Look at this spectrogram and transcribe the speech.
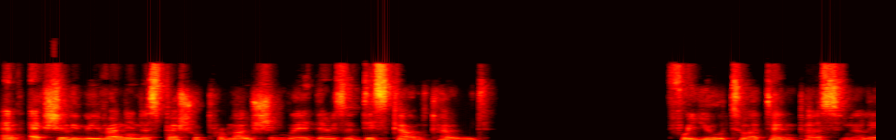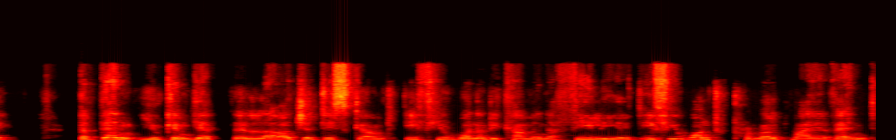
And actually, we run in a special promotion where there is a discount code for you to attend personally. But then you can get a larger discount if you want to become an affiliate. If you want to promote my event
